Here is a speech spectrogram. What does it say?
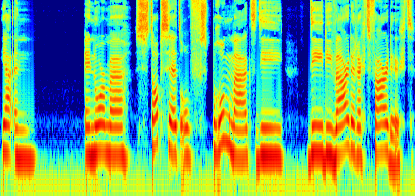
ja, een enorme stap zet of sprong maakt die die, die waarde rechtvaardigt.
